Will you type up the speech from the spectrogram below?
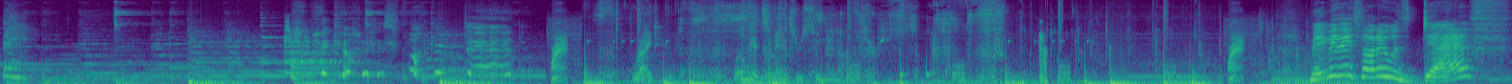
Bang. Oh my god, he's fucking dead. Right. We'll get some answers soon enough. Maybe they thought it was deaf?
